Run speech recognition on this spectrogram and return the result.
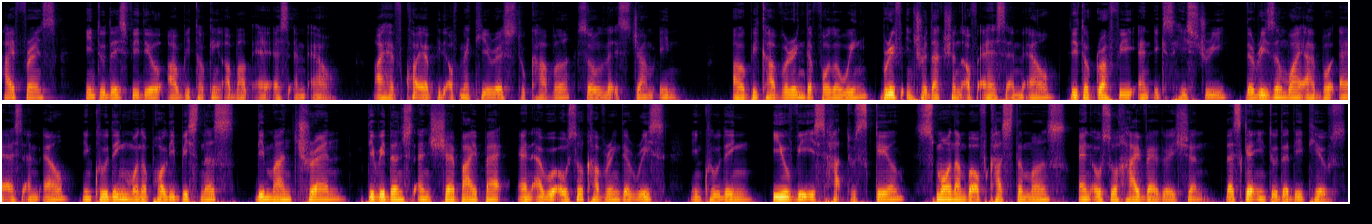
Hi friends, in today's video I'll be talking about ASML. I have quite a bit of materials to cover, so let's jump in. I'll be covering the following brief introduction of ASML, lithography and its history, the reason why I bought ASML, including monopoly business, demand trend, dividends and share buyback, and I will also covering the risks including EUV is hard to scale, small number of customers, and also high valuation. Let's get into the details.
